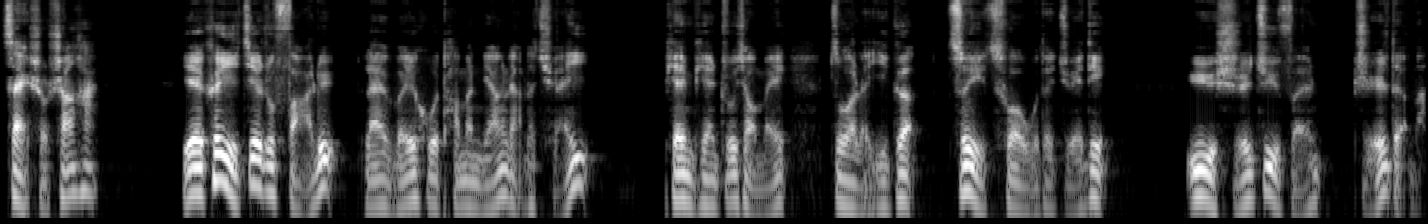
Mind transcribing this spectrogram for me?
再受伤害，也可以借助法律来维护他们娘俩的权益。偏偏朱小梅做了一个最错误的决定，玉石俱焚，值得吗？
